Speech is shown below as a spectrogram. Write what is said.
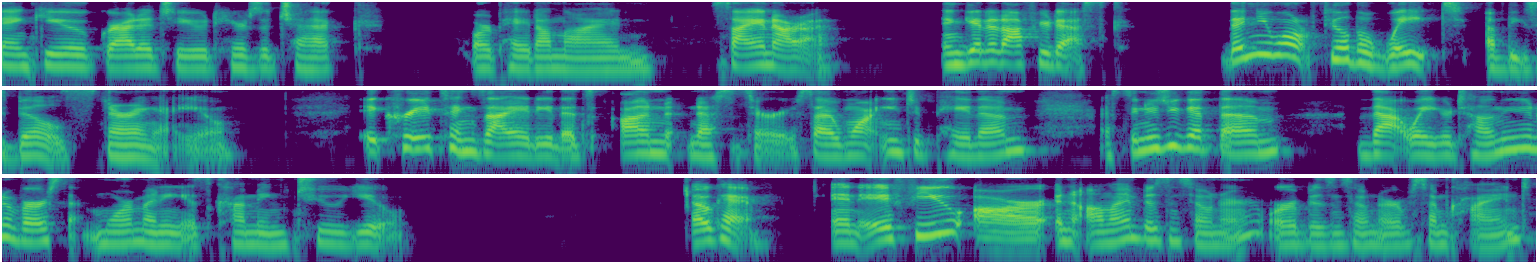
thank you, gratitude, here's a check or paid online, sayonara, and get it off your desk. Then you won't feel the weight of these bills staring at you. It creates anxiety that's unnecessary. So I want you to pay them as soon as you get them. That way, you're telling the universe that more money is coming to you. Okay. And if you are an online business owner or a business owner of some kind,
